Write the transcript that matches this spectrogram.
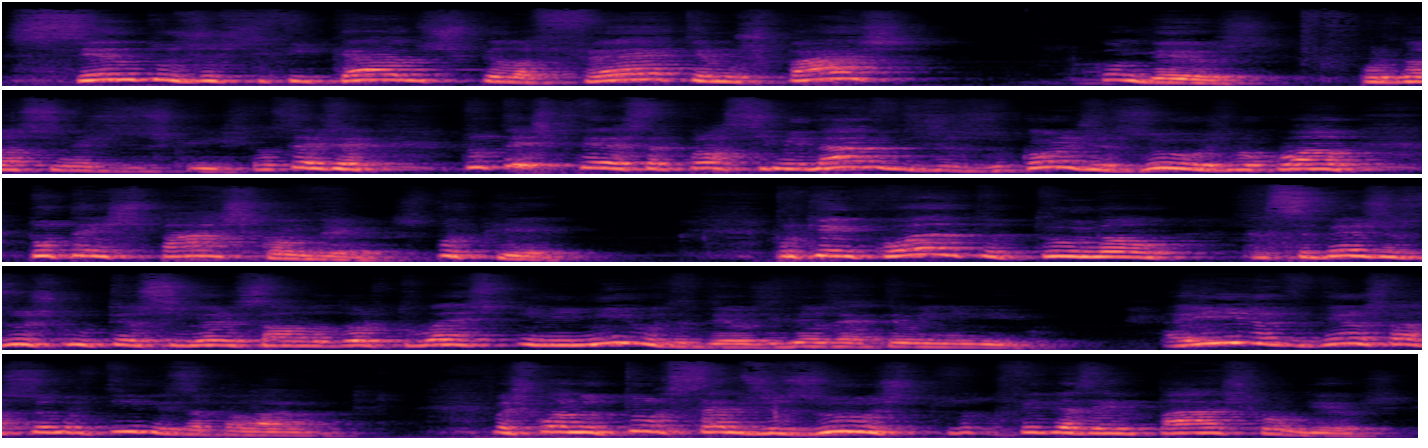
sendo justificados pela fé, temos paz com Deus, por nosso Senhor Jesus Cristo. Ou seja, tu tens que ter essa proximidade Jesus, com Jesus, no qual tu tens paz com Deus. Porquê? Porque enquanto tu não receber Jesus como teu Senhor e Salvador, tu és inimigo de Deus e Deus é teu inimigo. A ira de Deus está sobre ti, diz a palavra. Mas quando tu recebes Jesus, tu ficas em paz com Deus.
